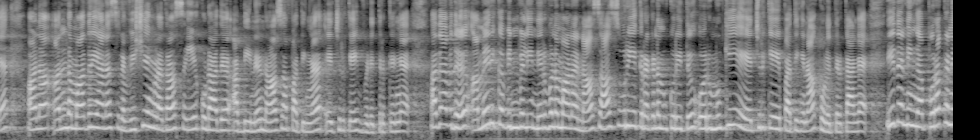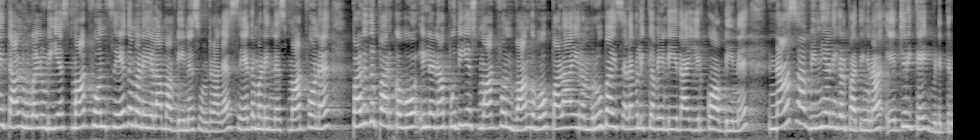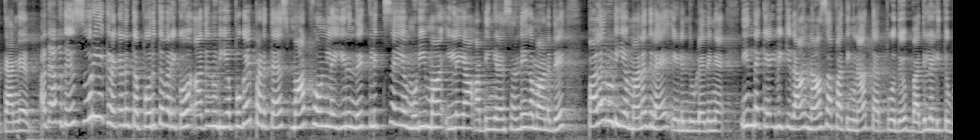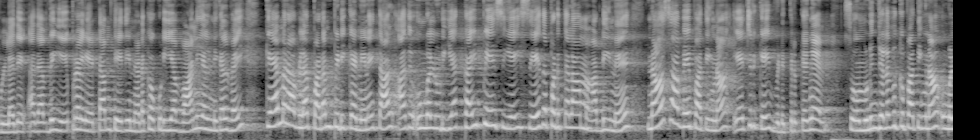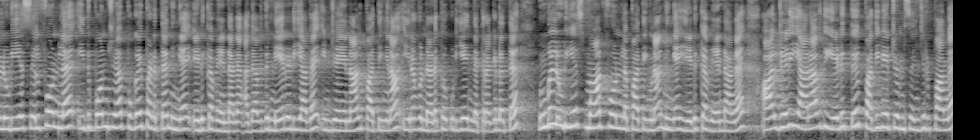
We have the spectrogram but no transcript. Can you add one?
ஆனால் அந்த மாதிரியான சில விஷயங்களை தான் செய்யக்கூடாது அப்படின்னு நாசா பார்த்தீங்கன்னா எச்சரிக்கை விடுத்திருக்குங்க. அதாவது அமெரிக்க விண்வெளி நிறுவனமான நாசா சூரிய கிரகணம் குறித்து ஒரு முக்கிய எச்சரிக்கையை பார்த்தீங்கன்னா கொடுத்துருக்காங்க. இதை நீங்கள் புறக்கணித்தால் உங்களுடைய ஸ்மார்ட் ஃபோன் சேதமடையலாம் அப்படின்னு சொல்கிறாங்க சேதமடைந்த ஸ்மார்ட் ஃபோனை பழுது பார்க்கவோ இல்லைனா புதிய ஸ்மார்ட் ஃபோன் வாங்கவோ பல ஆயிரம் ரூபாய் செலவழிக்க வேண்டியதாக இருக்கும் அப்படின்னு நாசா விஞ்ஞானிகள் பார்த்தீங்கன்னா எச்சரிக்கை விடுத்திருக்காங்க. அதாவது சூரிய கிரகணத்தை பொறுத்த வரைக்கும் அதனுடைய புகைப்படத்தை ஸ்மார்ட் ஃபோனில் இருந்து கிளிக் செய்ய முடியுமா இல்லையா அப்படிங்கிற சந்தேகமானது பலருடைய மனதில் எழுந்துள்ளதுங்க. இந்த கேள்விக்கு தான் நாசா பார்த்தீங்கன்னா தற்போது பதிலளித்து உள்ளது. அதாவது ஏப்ரல் எட்டாம் தேதி நடக்கக்கூடிய வானியல் நிகழ்வை கேமராவில் படம் பிடிக்க நினைத்தால் அது உங்களுடைய கைபேசியை சேதப்படுத்தலாம் அப்படின்னு நாசாவே பார்த்தீங்கன்னா எச்சரிக்கை விடுத்திருக்குங்க. ஸோ முடிஞ்ச அளவுக்கு பார்த்தீங்கன்னா உங்களுடைய செல்ஃபோனில் இது போன்ற புகைப்படத்தை நீங்கள் எடுக்க வேண்டாங்க. அதாவது நேரடியாக இன்றைய நாள் பார்த்தீங்கன்னா இரவு நடக்கக்கூடிய இந்த கிரகணத்தை உங்களுடைய ஸ்மார்ட் ஃபோனில் பார்த்தீங்கன்னா நீங்கள் எடுக்க வேண்டாங்க. ஆல்ரெடி யாராவது எடுத்து பதிவேற்றம் செஞ்சுருப்பாங்க.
